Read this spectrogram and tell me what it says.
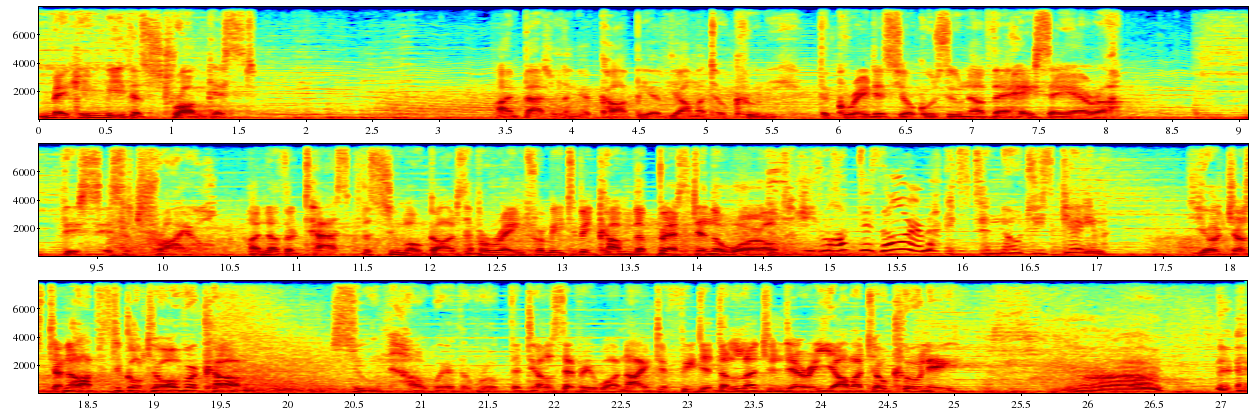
making me the strongest. I'm battling a copy of Yamato Kuni, the greatest Yokozuna of the Heisei era. This is a trial, another task the sumo gods have arranged for me to become the best in the world. He locked his arm. It's Tennoji's game. You're just an obstacle to overcome. Soon I'll wear the rope that tells everyone I defeated the legendary Yamato Kuni.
